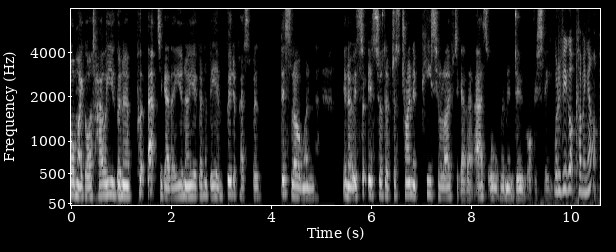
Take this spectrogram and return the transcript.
oh my God, how are you going to put that together? You know, you're going to be in Budapest for this long and you know it's it's sort of just trying to piece your life together as all women do obviously What have you got coming up?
